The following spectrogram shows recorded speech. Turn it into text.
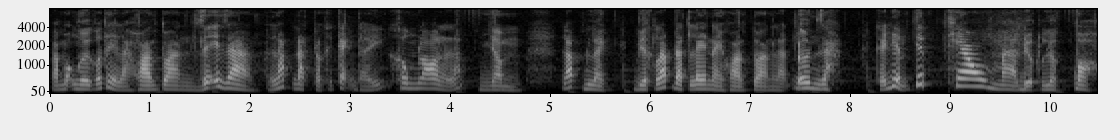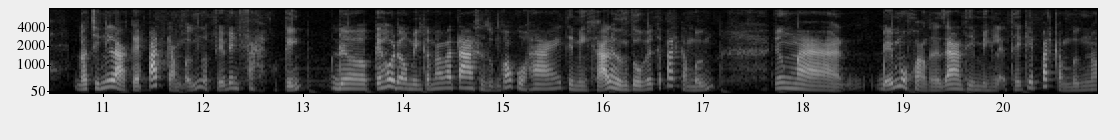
Và mọi người có thể là hoàn toàn dễ dàng lắp đặt vào cái cạnh đấy không lo là lắp nhầm lắp lệch. Việc lắp đặt len này hoàn toàn là đơn giản. Cái điểm tiếp theo mà được lược bỏ đó chính là cái pad cảm ứng ở phía bên phải của kính. Được, cái hồi đầu mình cầm avatar sử dụng góc 2 hai thì mình khá là hứng thú với cái pad cảm ứng. Nhưng mà đến một khoảng thời gian thì mình lại thấy cái pad cảm ứng nó,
